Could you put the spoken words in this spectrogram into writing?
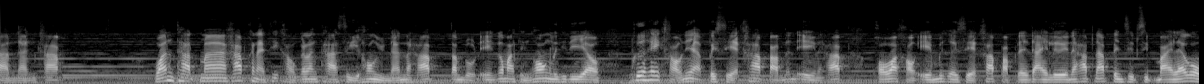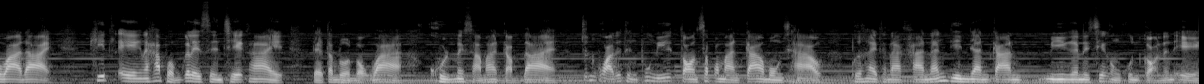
ตามนั้นครับ วันถัดมาครับขณะที่เขากำลังทาสีห้องอยู่นั้นนะครับตำรวจเองก็มาถึงห้องเลยทีเดียว เพื่อให้เขาเนี่ยไปเสียค่าปรับนั่นเองนะครับเพราะว่าเขาเองไม่เคยเสียค่าปรับใดๆเลยนะครับนับเป็น 10บสใบแล้วก็ว่าได้ คิดเองนะครับผมก็เลยเซ็นเช็คให้ แต่ตำรวจบอกว่าคุณไม่สามารถกลับได้ จนกว่าจะถึงพรุ่งนี้ตอนสักประมาณ9โมงเช้า พื่อให้ธนาคารนั้นยืนยันการมีเงินในเช็คของคุณก่อนนั่นเอง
